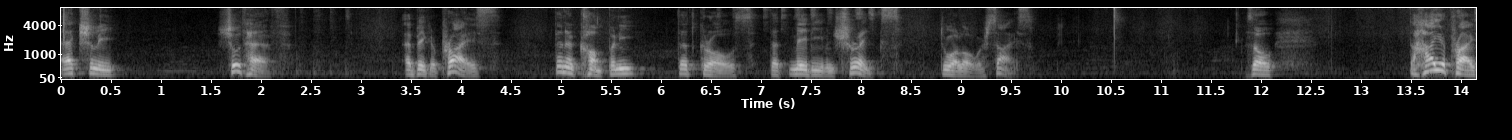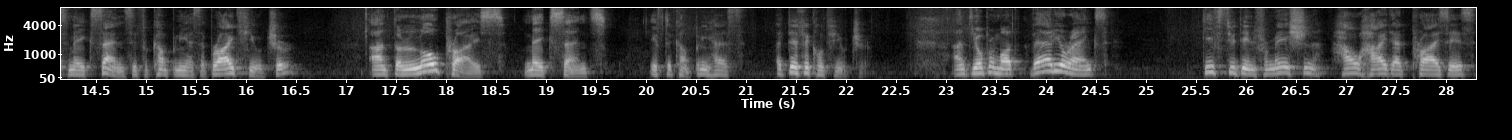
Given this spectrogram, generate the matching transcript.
actually should have a bigger price than a company that grows, that maybe even shrinks to a lower size. So the higher price makes sense if a company has a bright future and the low price makes sense if the company has a difficult future. And the Obermatt value ranks gives you the information how high that price is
